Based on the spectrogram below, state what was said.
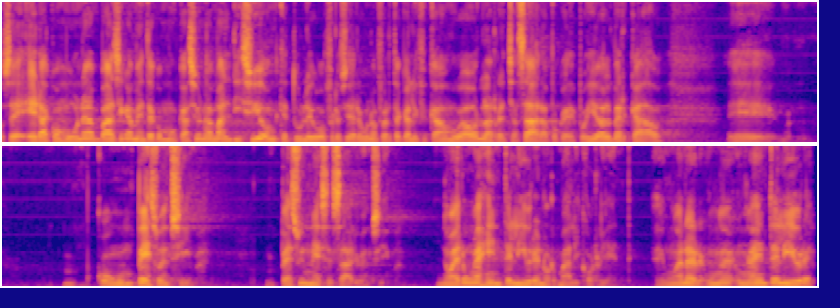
Entonces era como una, básicamente como casi una maldición que tú le ofrecieras una oferta calificada a un jugador, la rechazara, porque después iba al mercado eh, con un peso encima, un peso innecesario encima. No era un agente libre normal y corriente, es un, agente libre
